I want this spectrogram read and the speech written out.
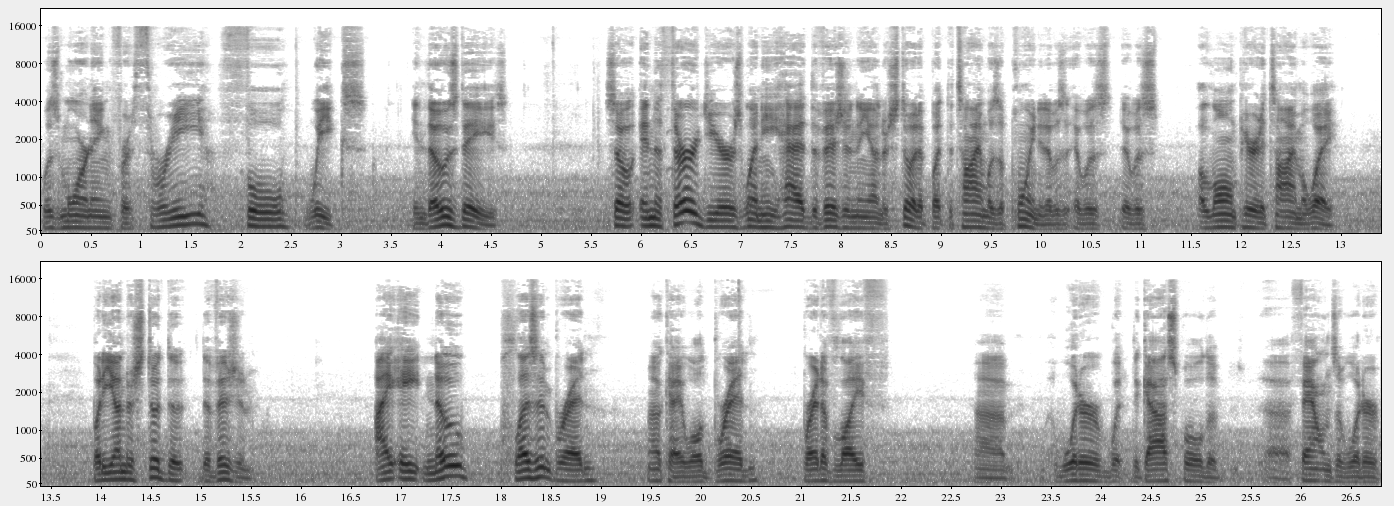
was mourning for three full weeks in those days. So in the third years when he had the vision he understood it, but the time was appointed. It was it was it was a long period of time away. But he understood the, the vision. I ate no pleasant bread. Okay, well bread, bread of life, uh, water, the gospel, the uh, fountains of water,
